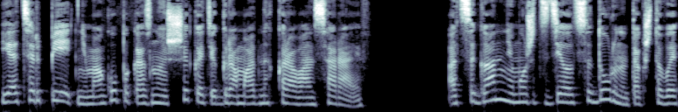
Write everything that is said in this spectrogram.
я терпеть не могу показной шик этих громадных караван-сараев. А цыган мне может сделаться дурно, так что вы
